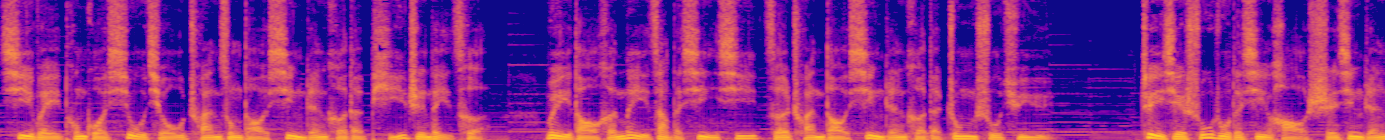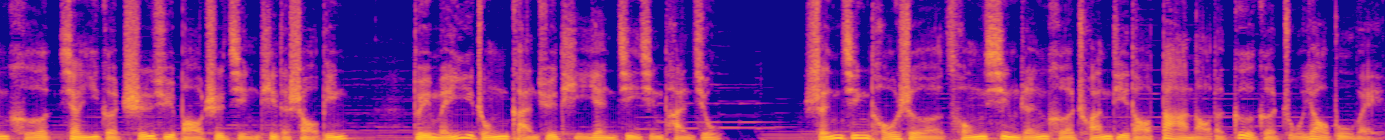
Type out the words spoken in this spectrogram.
气味通过嗅球传送到杏仁核的皮质内侧，味道和内脏的信息则传到杏仁核的中枢区域。这些输入的信号使杏仁核像一个持续保持警惕的哨兵，对每一种感觉体验进行探究。神经投射从杏仁核传递到大脑的各个主要部位，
